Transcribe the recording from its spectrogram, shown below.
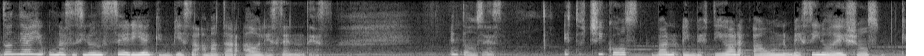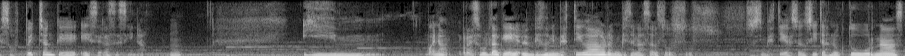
Donde hay un asesino en serie que empieza a matar adolescentes. Entonces, estos chicos van a investigar a un vecino de ellos que sospechan que es el asesino. Y bueno, resulta que lo empiezan a investigar, empiezan a hacer sus investigacioncitas nocturnas,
